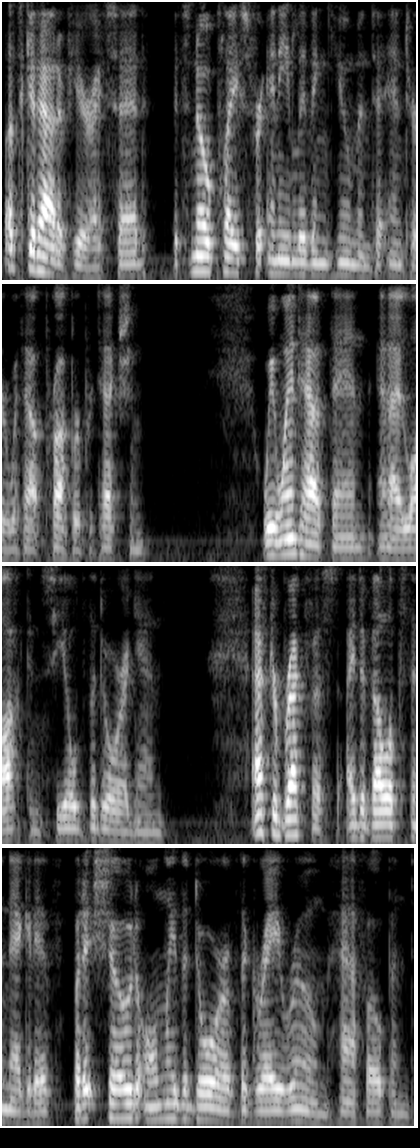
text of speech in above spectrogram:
Let's get out of here, I said. It's no place for any living human to enter without proper protection. We went out then, and I locked and sealed the door again. After breakfast, I developed the negative, but it showed only the door of the gray room half opened.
